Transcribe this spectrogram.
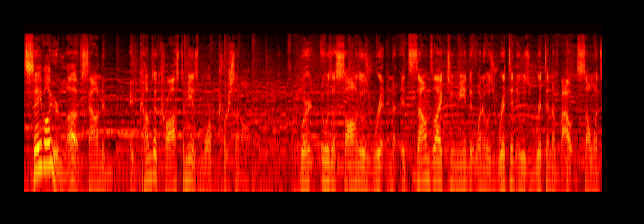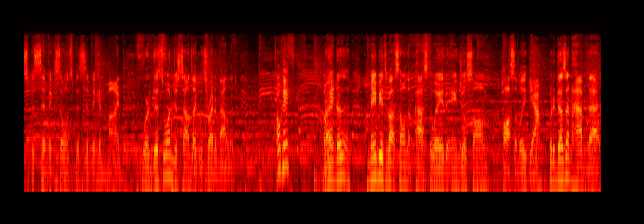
Save All Your Love sounded, it comes across to me as more personal. Where it was a song that was written, it sounds like to me that when it was written, it was written about someone specific, someone specific in mind. Where this one just sounds like let's write a ballad, Okay. right? Okay. Doesn't maybe it's about someone that passed away, the Angel song, possibly. Yeah. But it doesn't have that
